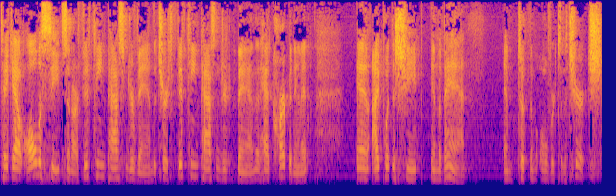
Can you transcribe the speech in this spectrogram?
Take out all the seats in our 15 passenger van, the church 15 passenger van that had carpet in it, and I put the sheep in the van and took them over to the church.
